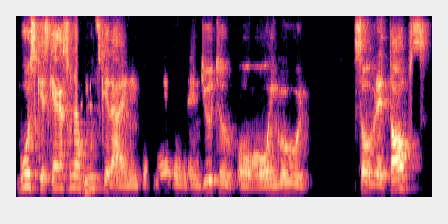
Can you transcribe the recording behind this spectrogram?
busques, que hagas una búsqueda en internet, en, en YouTube o, o en Google sobre tops,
